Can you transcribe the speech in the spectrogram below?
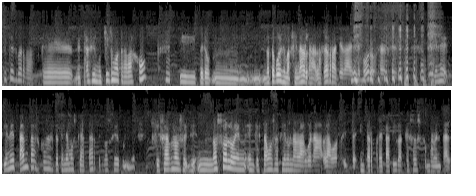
Sí que es verdad que detrás hay muchísimo trabajo, y pero mm, no te puedes imaginar la, la guerra que da ese coro. O sea, es que tiene, tiene tantas cosas que tenemos que atar, tenemos que fijarnos eh, no solo en, en que estamos haciendo una buena labor inter- interpretativa, que eso es fundamental,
